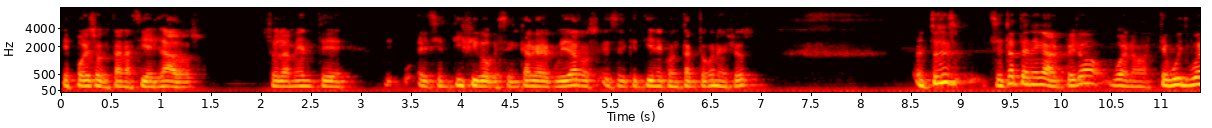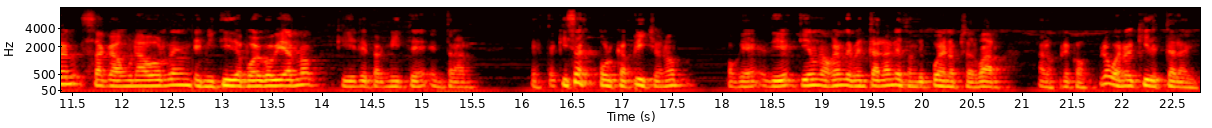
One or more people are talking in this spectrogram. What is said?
es por eso que están así aislados, solamente el científico que se encarga de cuidarlos es el que tiene contacto con ellos. Entonces se trata de negar, pero bueno, este Whitwell saca una orden emitida por el gobierno que le permite entrar. Este, quizás por capricho, ¿no? Porque tiene unos grandes ventanales donde pueden observar a los precoz. Pero bueno, él quiere estar ahí.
